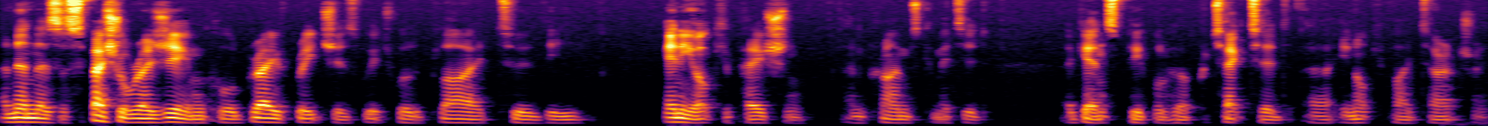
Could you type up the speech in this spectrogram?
And then there's a special regime called grave breaches, which will apply to the any occupation and crimes committed against people who are protected uh, in occupied territory.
